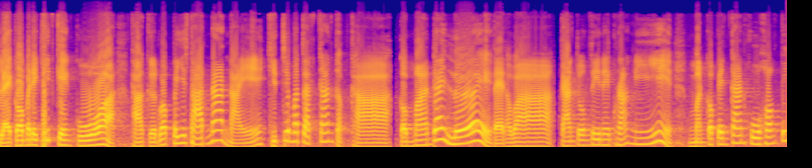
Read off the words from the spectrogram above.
และก็ไม่ได้คิดเกรงกลัว ถ้าเกิดว่าปีศาจหน้าไหน คิดจะมาจัดการกับข้าก็มาได้เลย แต่ทว่าการโจมตีในครั้งนี้ มันก็เป็นการขู่ของปี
